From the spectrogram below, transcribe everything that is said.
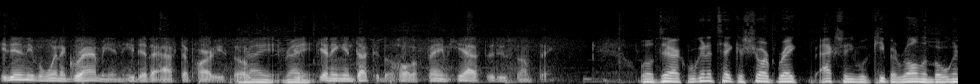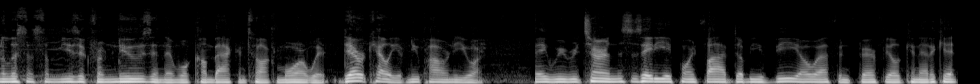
he didn't even win a Grammy and he did an after party. So Right, right. he's getting inducted to the Hall of Fame. He has to do something. Well, Derek, we're going to take a short break. Actually, we'll keep it rolling, but we're going to listen to some music from news, and then we'll come back and talk more with Derek Kelly of New Power, New York. Hey, we return. This is 88.5 WVOF in Fairfield, Connecticut.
